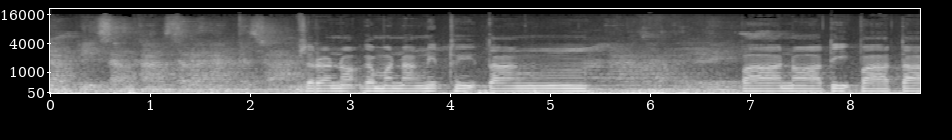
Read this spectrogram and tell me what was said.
ยมปิสังขังสรนัง ณะกมนังนิธิตัง ปานาติปาตา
